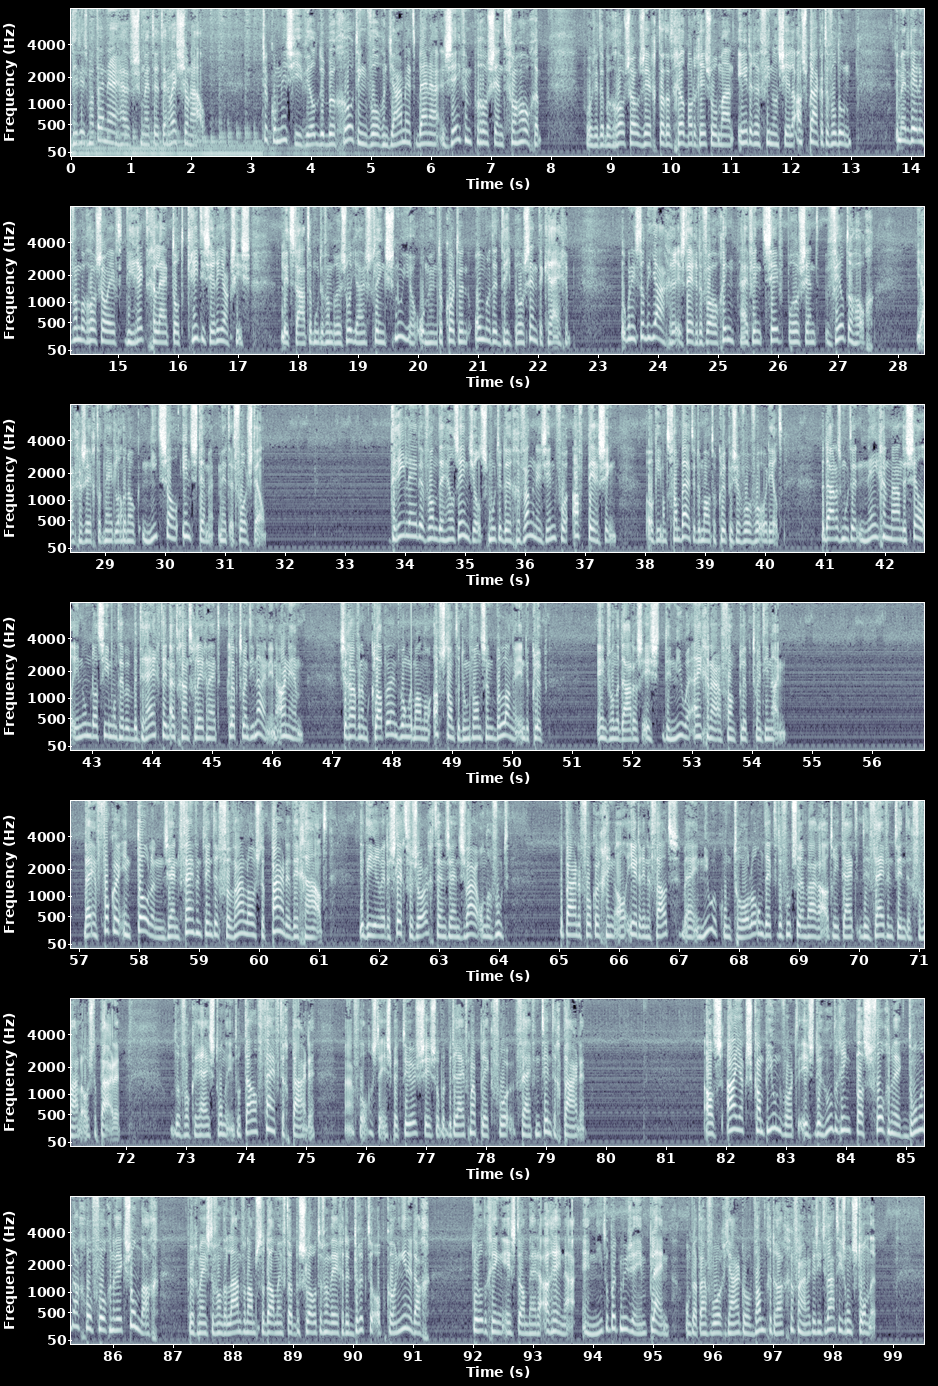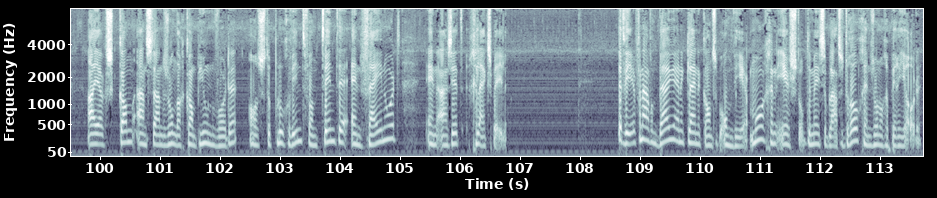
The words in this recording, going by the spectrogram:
Dit is Martijn Nijhuis met het NOS-journaal. De commissie wil de begroting volgend jaar met bijna 7% verhogen. Voorzitter Barroso zegt dat het geld nodig is om aan eerdere financiële afspraken te voldoen. De mededeling van Barroso heeft direct geleid tot kritische reacties. Lidstaten moeten van Brussel juist flink snoeien om hun tekorten onder de 3% te krijgen. Ook minister De Jager is tegen de verhoging. Hij vindt 7% veel te hoog. Jager zegt dat Nederland dan ook niet zal instemmen met het voorstel. Drie leden van de Hells Angels moeten de gevangenis in voor afpersing. Ook iemand van buiten de motorclub is ervoor veroordeeld. De daders moeten negen maanden cel in omdat ze iemand hebben bedreigd in uitgaansgelegenheid Club 29 in Arnhem. Ze gaven hem klappen en dwongen de man om afstand te doen van zijn belangen in de club. Een van de daders is de nieuwe eigenaar van Club 29. Bij een fokker in Tolen zijn 25 verwaarloosde paarden weggehaald. De dieren werden slecht verzorgd en zijn zwaar ondervoed. De paardenfokker ging al eerder in de fout. Bij een nieuwe controle ontdekte de Voedsel- en Warenautoriteit de 25 verwaarloosde paarden. Op de fokkerij stonden in totaal 50 paarden. Maar volgens de inspecteurs is op het bedrijf maar plek voor 25 paarden. Als Ajax kampioen wordt is de huldiging pas volgende week donderdag of volgende week zondag. Burgemeester Van der Laan van Amsterdam heeft dat besloten vanwege de drukte op Koninginnedag. De huldiging is dan bij de Arena en niet op het Museumplein, omdat daar vorig jaar door wangedrag gevaarlijke situaties ontstonden. Ajax kan aanstaande zondag kampioen worden als de ploeg wint van Twente en Feyenoord en AZ gelijk spelen. Het weer, vanavond buien en een kleine kans op onweer. Morgen eerst op de meeste plaatsen droog en zonnige periode.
